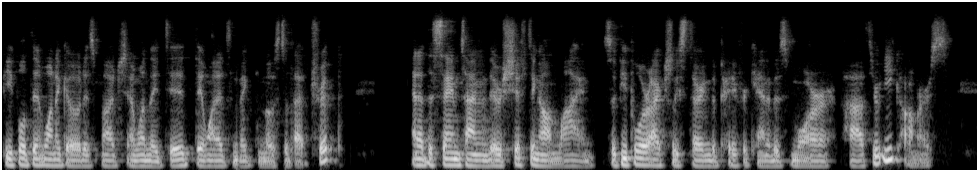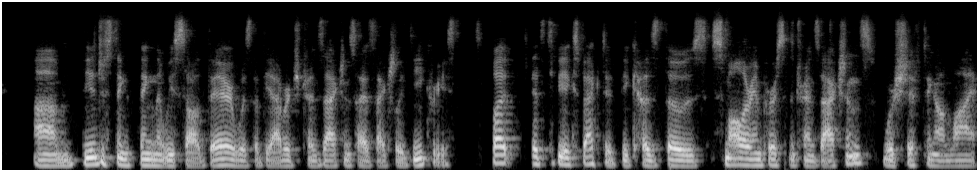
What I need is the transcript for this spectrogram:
People didn't want to go out as much, and when they did, they wanted to make the most of that trip. And at the same time, they were shifting online. So people were actually starting to pay for cannabis more uh, through e-commerce. Um, the interesting thing that we saw there was that the average transaction size actually decreased, but it's to be expected because those smaller in-person transactions were shifting online.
